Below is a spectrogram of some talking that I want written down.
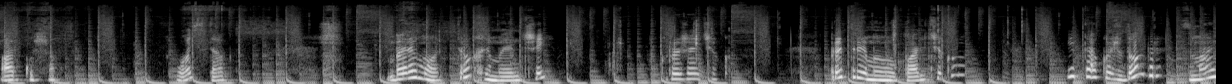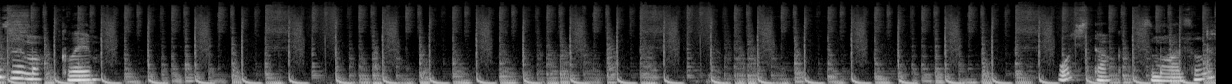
аркуша. Ось так. Беремо трохи менший кружечок, притримуємо пальчиком і також добре змазуємо клеєм. Ось так змазали,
